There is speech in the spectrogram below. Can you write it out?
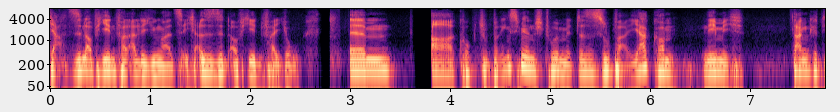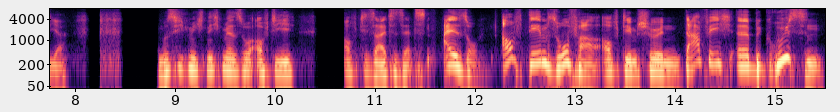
Ja, sind auf jeden Fall alle jünger als ich, also sind auf jeden Fall jung. Ähm, ah, guck, du bringst mir einen Stuhl mit, das ist super. Ja, komm, nehme ich. Danke dir. Muss ich mich nicht mehr so auf die auf die Seite setzen. Also, auf dem Sofa, auf dem schönen, darf ich äh, begrüßen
